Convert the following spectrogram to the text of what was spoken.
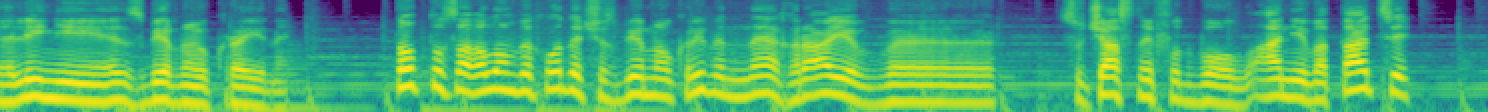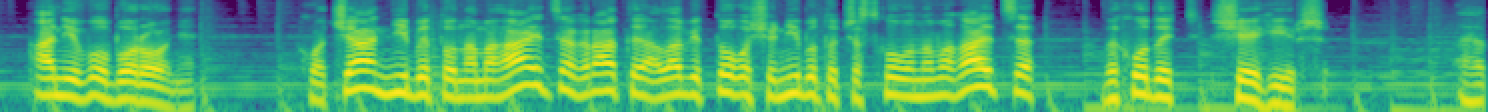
лінії збірної України. Тобто, загалом виходить, що збірна України не грає в е, сучасний футбол ані в атаці, ані в обороні. Хоча нібито намагається грати, але від того, що нібито частково намагається, виходить ще гірше. Е,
